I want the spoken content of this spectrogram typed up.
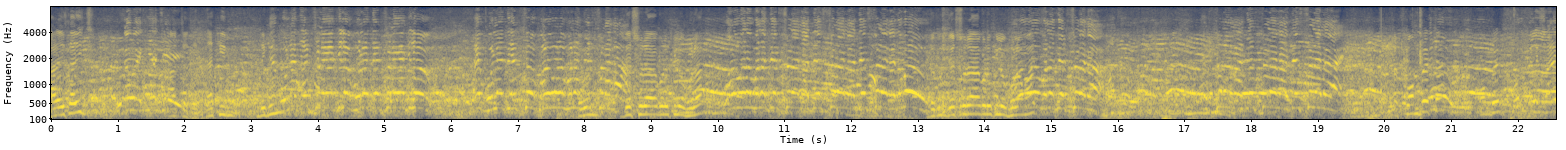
আর এই সাইজ আচ্ছা আচ্ছা। একই দেখুন দেখুন। দেড়শো টাকা করে কিলো ভোলা। দেখুন, দেড়শো টাকা করে কিলো ভোলা মাছ। কমপ্লেটটা সাড়ে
